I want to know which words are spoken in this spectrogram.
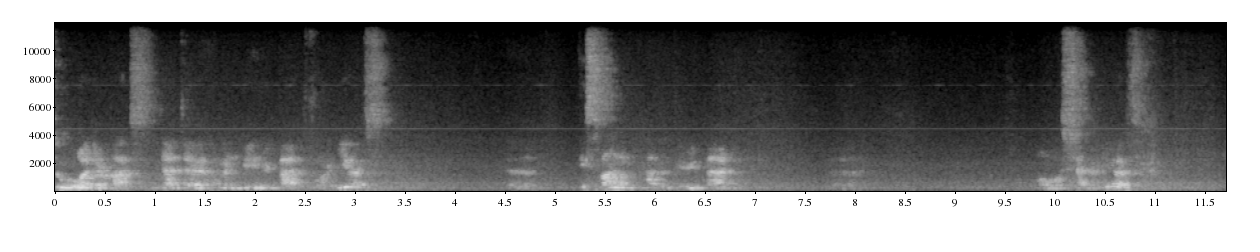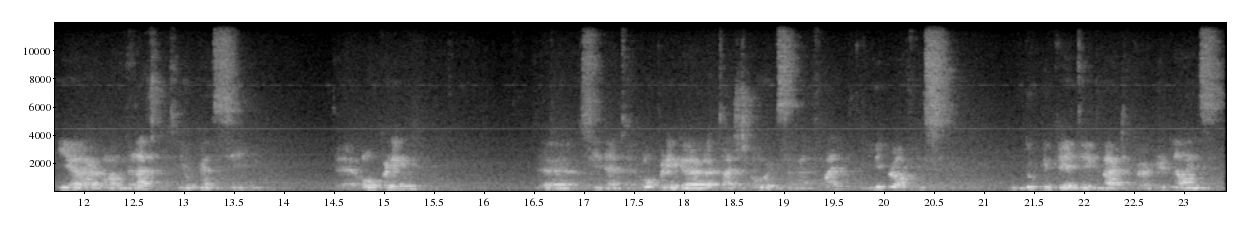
two older bugs that uh, haven't been repaired for years. Uh, this one haven't been repaired uh, almost seven years. Here on the left, you can see the opening. Uh, see that uh, opening a attached OXML file in LibreOffice, duplicated vertical grid lines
